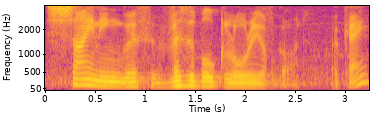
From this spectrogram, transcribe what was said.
shining with visible glory of God. Okay?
